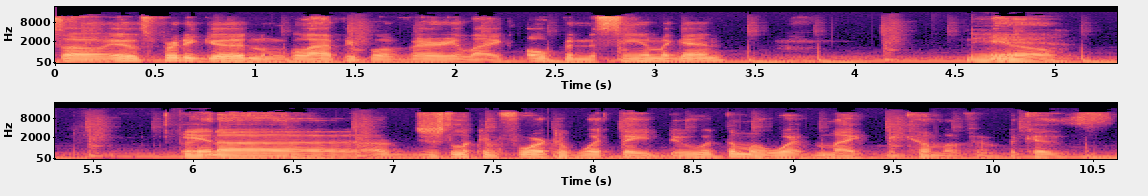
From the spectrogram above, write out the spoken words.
So it was pretty good, and I'm glad people are very like open to see him again. yeah. You know, and uh, I'm just looking forward to what they do with him or what might become of him because,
